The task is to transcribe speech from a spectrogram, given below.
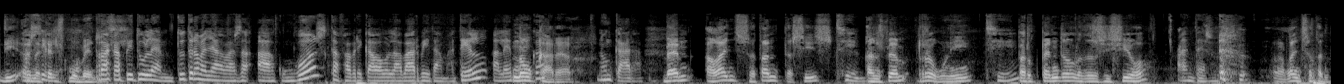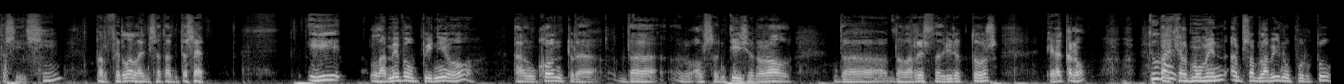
dir O en sigui, aquells moments. Recapitulem. Tu treballaves a, a Congost, que fabricàveu la Barbie de Mattel a l'època. No encara. No encara. Vam, a l'any 76, Sí. ens vam reunir Sí. per prendre la decisió Entesos. l'any 76, Sí. per fer-la l'any 77. I la meva opinió, en contra del de, sentir general de, de la resta de directors, era que no. Tu vas- Perquè al moment em semblava inoportú,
